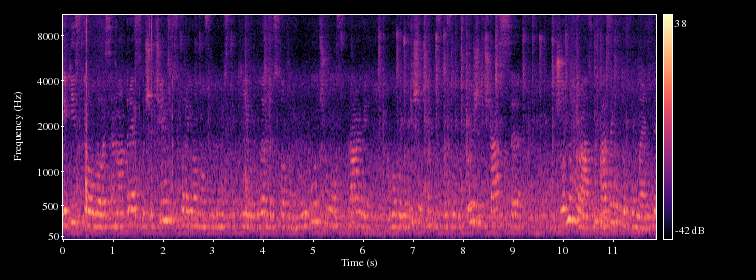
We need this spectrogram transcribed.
які скеровувалися на адресу Шевченківського районного суду міста Києва, були адресовані головуючому у справі або голові Шевченківського суду. В той же час е, жодного разу вказані документи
